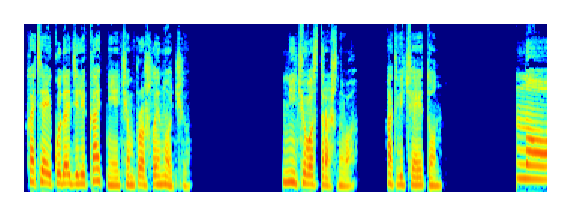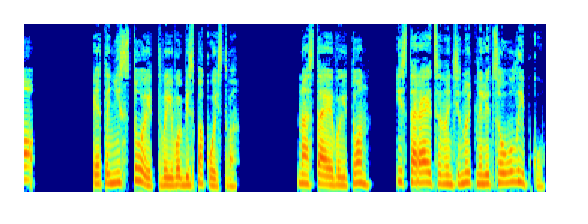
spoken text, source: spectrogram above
хотя и куда деликатнее, чем прошлой ночью. «Ничего страшного», — отвечает он. «Но...» «Это не стоит твоего беспокойства», — настаивает он и старается натянуть на лицо улыбку,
